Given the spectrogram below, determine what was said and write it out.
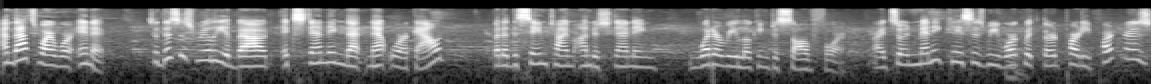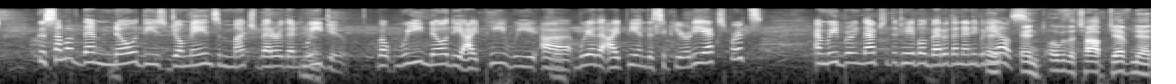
and that's why we're in it. So this is really about extending that network out, but at the same time understanding what are we looking to solve for, right? So in many cases we work with third-party partners because some of them know these domains much better than yeah. we do. But we know the IP, we, uh, yeah. we're the IP and the security experts, and we bring that to the table better than anybody and, else. And over the top DevNet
